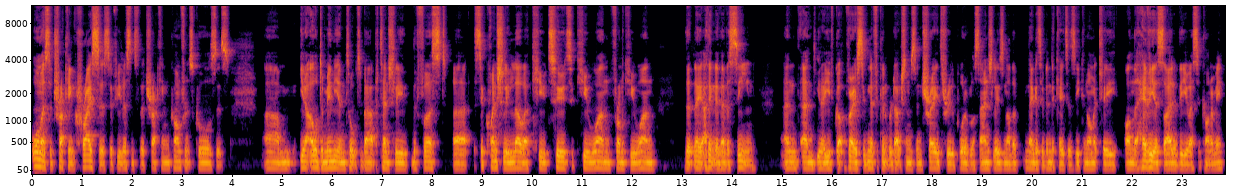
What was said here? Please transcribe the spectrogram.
almost a trucking crisis. If you listen to the trucking conference calls, it's um, you know, Old Dominion talked about potentially the first uh, sequentially lower Q2 to Q1 from Q1 that they I think they've ever seen. And and you know you've got very significant reductions in trade through the port of Los Angeles and other negative indicators economically on the heavier side of the US economy.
